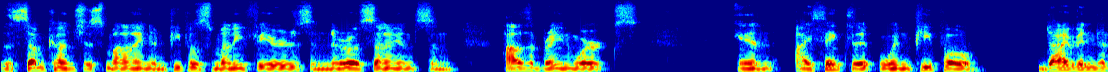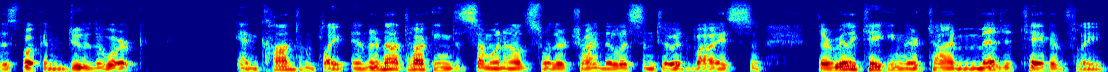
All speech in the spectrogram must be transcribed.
the subconscious mind and people's money fears and neuroscience and how the brain works. And I think that when people dive into this book and do the work and contemplate, and they're not talking to someone else where they're trying to listen to advice, they're really taking their time meditatively,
